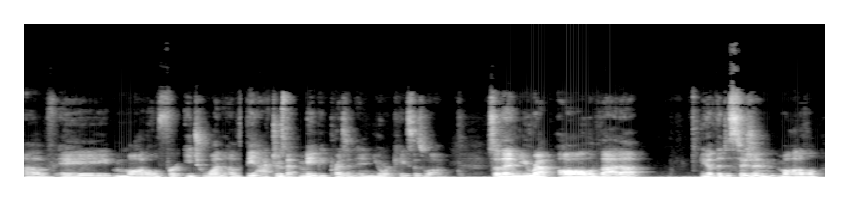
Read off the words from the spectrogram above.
of a model for each one of the actors that may be present in your case as well. So then you wrap all of that up. You have the decision model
